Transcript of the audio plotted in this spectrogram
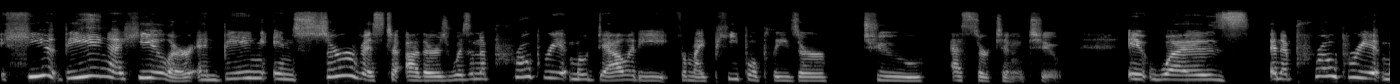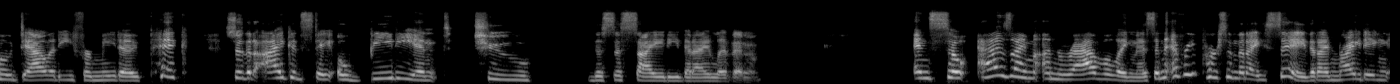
he being a healer and being in service to others was an appropriate modality for my people pleaser to ascertain to. It was an appropriate modality for me to pick so that i could stay obedient to the society that i live in and so as i'm unraveling this and every person that i say that i'm writing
